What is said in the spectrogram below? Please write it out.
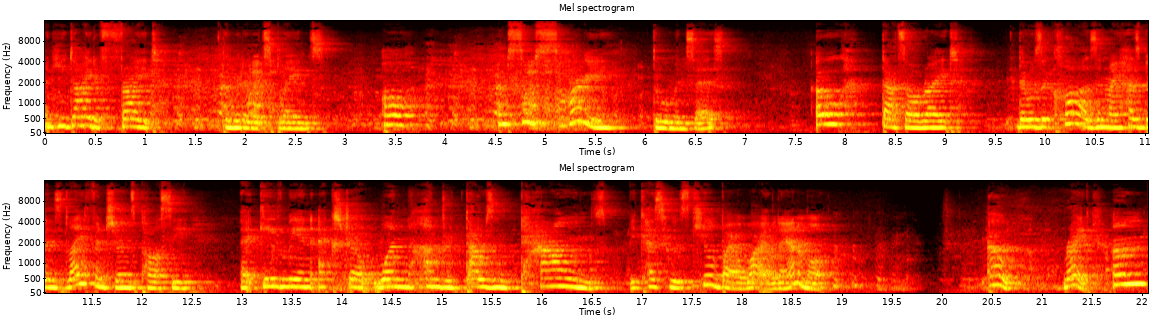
and he died of fright, the widow explains. Oh, I'm so sorry, the woman says. Oh, that's all right. There was a clause in my husband's life insurance policy that gave me an extra 100,000 pounds because he was killed by a wild animal. Oh, right. Um,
